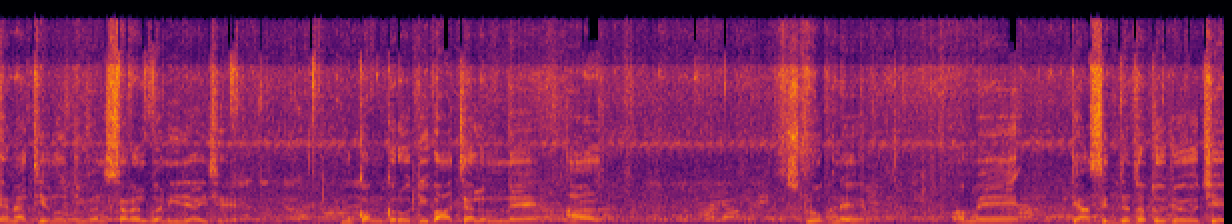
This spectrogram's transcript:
એનાથી એનું જીવન સરળ બની જાય છે. મુકમ કરોતી વાચાલમને, આ શ્લોકને અમે ત્યાં સિદ્ધ થતો જોયો છે.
